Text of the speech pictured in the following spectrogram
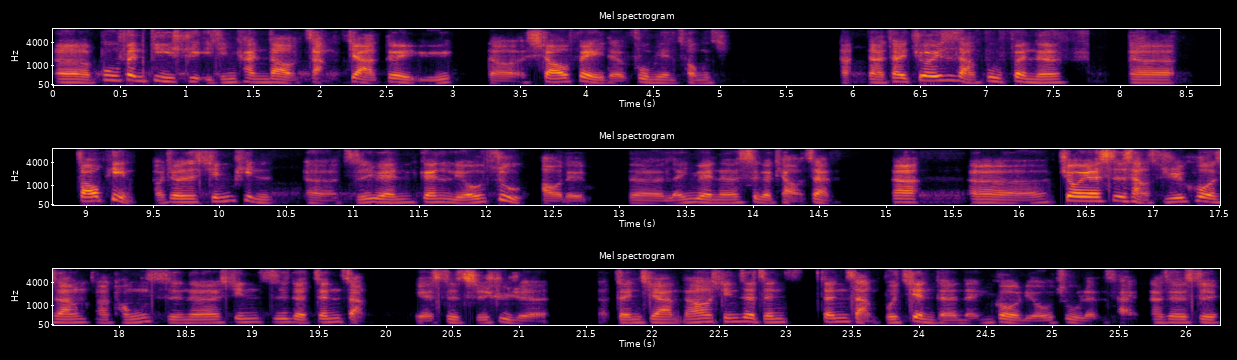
呃部分地区已经看到涨价对于呃消费的负面冲击。那那在就业市场部分呢，呃招聘呃就是新聘呃职员跟留住好的。的人员呢是个挑战，那呃就业市场持续扩张啊，同时呢薪资的增长也是持续的增加，然后薪资增增长不见得能够留住人才，那这是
